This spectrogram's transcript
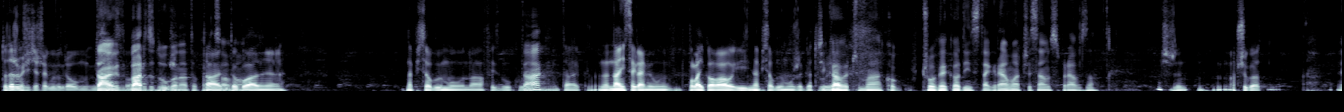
to też bym się cieszył, jakby wygrał Tak, bardzo długo na to pracował. Tak, dokładnie. Napisałbym mu na Facebooku. Tak? Tak. Na, na Instagramie mu polajkował i napisałbym mu, że gratuluję. Ciekawe, czy ma człowieka od Instagrama, czy sam sprawdza. Myślę, że na przykład Yy,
